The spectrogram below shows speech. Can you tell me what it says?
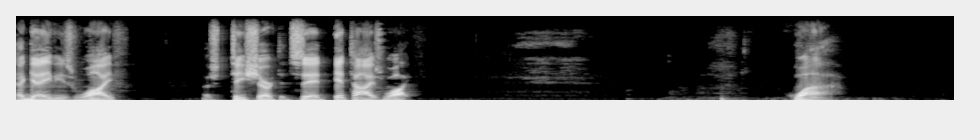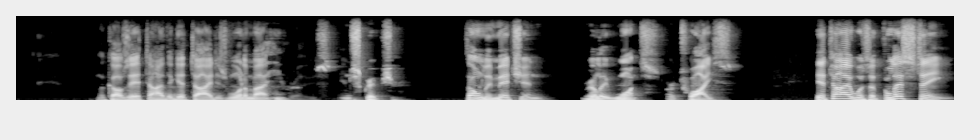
I gave his wife a t-shirt that said Ittai's wife. Why? Because Ittai the Gittite is one of my heroes in Scripture. It's only mentioned really once or twice. Ittai was a Philistine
